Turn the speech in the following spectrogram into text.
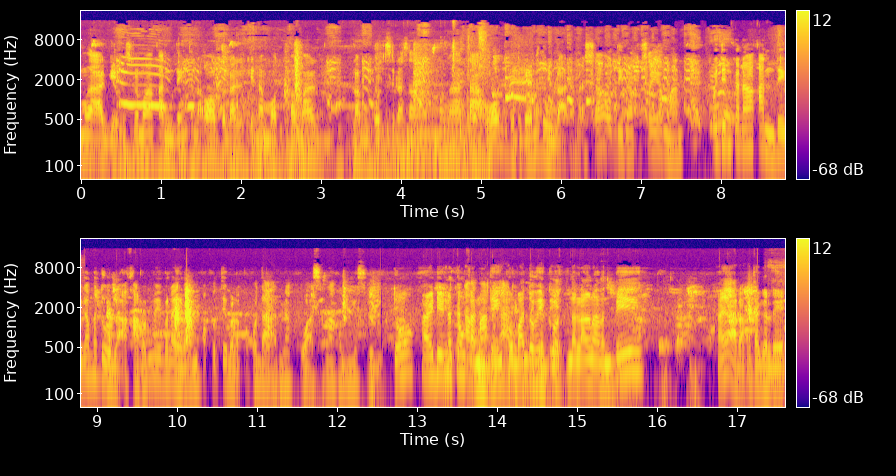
Mga agi sila mga kanding kana obra kinamot pa maglangkot sila sa mga tahon. Di ba madula na na siya o di na ako sa yaman pwede ka na kanding ka madula karon may balayran pa kundi wala pa ko daan na kuha sa ako ng sweldo ay di na tong kanding kumando higot na lang naman be. Ay ara tagali.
